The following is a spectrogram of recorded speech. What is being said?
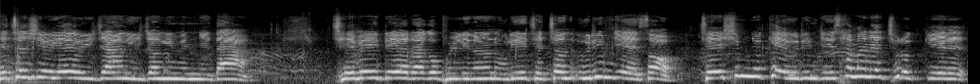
제천시의회 의장 이정임입니다. 재배대여라고 불리는 우리 제천 의림지에서 제16회 의림지 3만의 초록길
